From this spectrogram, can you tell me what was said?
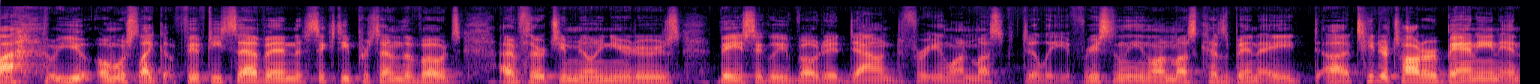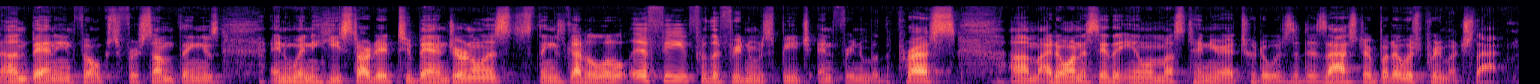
almost like 57 60% of the votes out of 13 million users basically voted down for Elon Musk to leave. Recently Elon Musk has been a uh, teeter-totter banning and unbanning folks for some things and when he started to ban journalists things got a little iffy for the freedom of speech and freedom of the press. Um, I don't want to say that Elon Musk's tenure at Twitter was a disaster but it was pretty much that.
